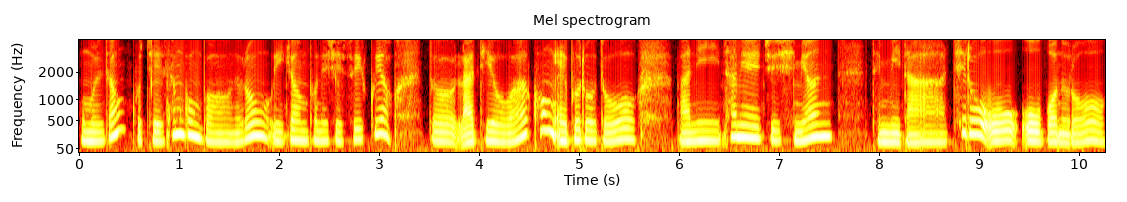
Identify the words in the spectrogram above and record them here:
우물정 9730번으로 의견 보내실 수 있고요. 또 라디오와 콩 앱으로도 많이 참여해 주시면 됩니다. 7555번으로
